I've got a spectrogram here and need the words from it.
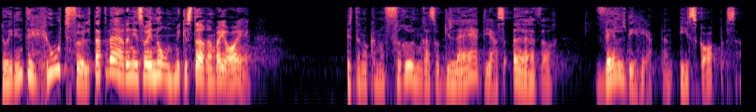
då är det inte hotfullt att världen är så enormt mycket större än vad jag är. Utan då kan man förundras och glädjas över väldigheten i skapelsen.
